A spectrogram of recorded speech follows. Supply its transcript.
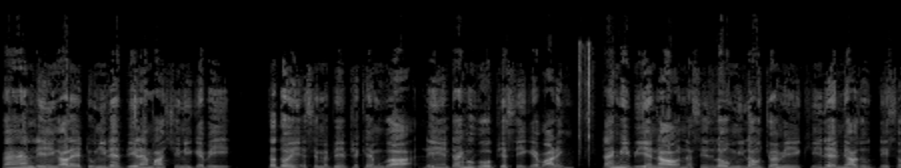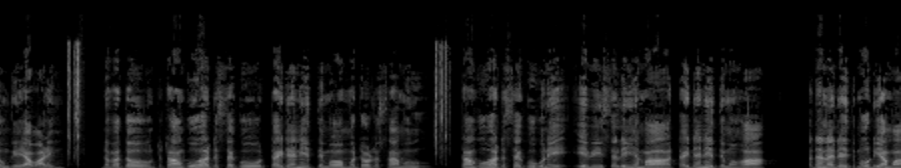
ဖန်ဟန်လေယာဉ်ကလည်းတူညီတဲ့ပြေးလမ်းမှာရှိနေခဲ့ပြီးသက်တော်ရင်အစင်မပြေဖြစ်ခဲ့မှုကလေယာဉ်တိုက်မှုကိုဖြစ်စေခဲ့ပါတယ်တိုက်မိပြီးတဲ့နောက်နှစ်စီးစလုံးမီးလောင်ကျွမ်းပြီးခီးတဲ့အများစုတေဆုံးခဲ့ရပါတယ်နံပါတ်3 1919တိုက်တန်းနေတင်ပေါ်မတော်တဆမှု1919ခုနှစ် AB 14ရက်မှာတိုက်တန်းနေတင်ပေါ်ဟာအတ္တလန္တိတ်သမုဒ္ဒရာမှာ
